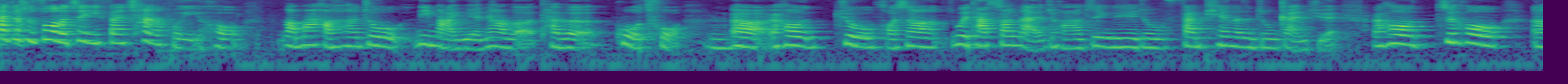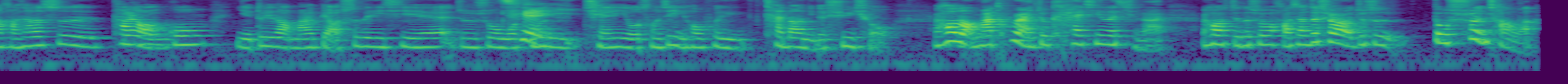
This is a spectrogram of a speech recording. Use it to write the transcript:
他就是做了这一番忏悔以后，老妈好像就立马原谅了他的过错啊，然后就好像喂他酸奶，就好像这个月就翻篇了那种感觉。然后最后，呃，好像是她老公也对老妈表示了一些，就是说我歉意，歉意，我从今以后会看到你的需求。然后老妈突然就开心了起来，然后觉得说好像这事儿就是都顺畅了，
